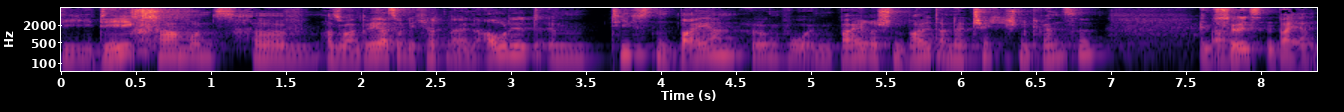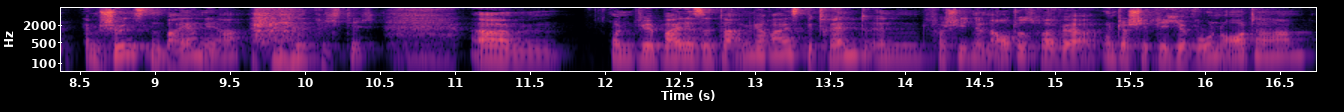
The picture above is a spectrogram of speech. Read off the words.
die Idee kam uns, ähm, also Andreas und ich hatten ein Audit im tiefsten Bayern, irgendwo im bayerischen Wald an der tschechischen Grenze. Im schönsten Bayern. Im schönsten Bayern, ja, richtig. Ähm, und wir beide sind da angereist, getrennt in verschiedenen Autos, weil wir unterschiedliche Wohnorte haben.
